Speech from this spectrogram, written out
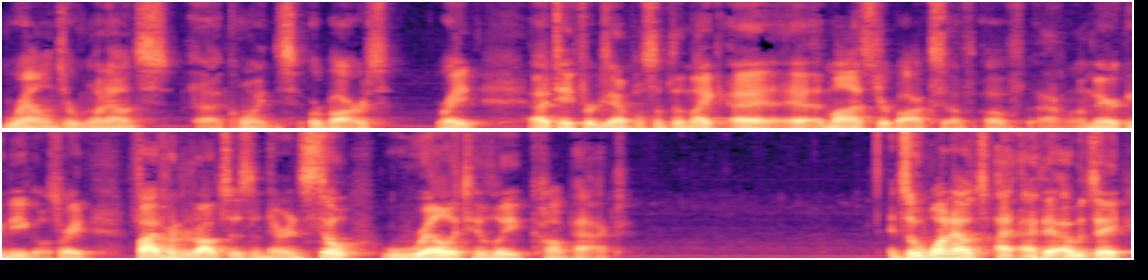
rounds or one ounce uh, coins or bars, right? Uh, take for example something like a, a monster box of, of know, American Eagles, right? 500 ounces in there, and still relatively compact. And so one ounce, I, I think I would say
